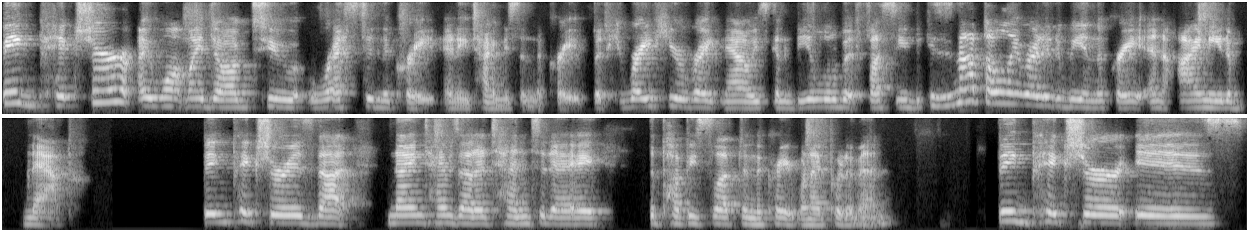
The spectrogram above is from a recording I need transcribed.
big picture i want my dog to rest in the crate anytime he's in the crate. But right here right now he's going to be a little bit fussy because he's not totally ready to be in the crate and i need a nap. Big picture is that nine times out of ten today the puppy slept in the crate when I put him in. Big picture is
